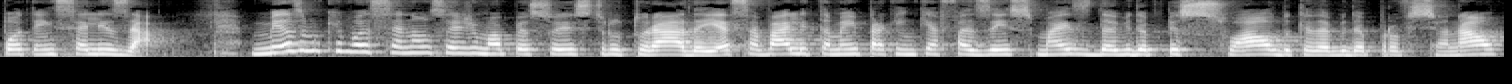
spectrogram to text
potencializar. Mesmo que você não seja uma pessoa estruturada, e essa vale também para quem quer fazer isso mais da vida pessoal do que da vida profissional,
